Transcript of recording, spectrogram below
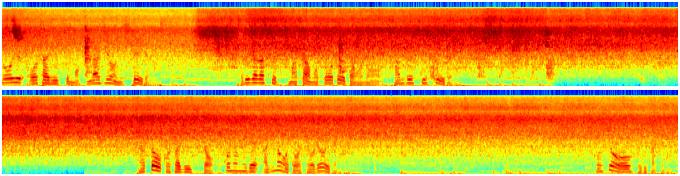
醤油大さじ1も同じようにして入れます。鶏ガラスープまたは元を溶いたものを 30cc 入れます。砂糖小さじ1とお好みで味の素を少量入れます。胡椒を振りかけます。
